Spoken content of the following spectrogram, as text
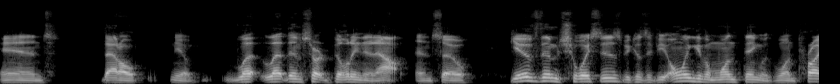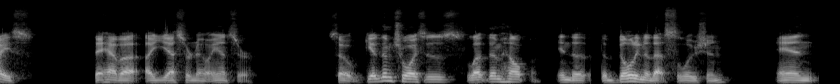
And that'll, you know, let let them start building it out. And so give them choices because if you only give them one thing with one price, they have a, a yes or no answer. So give them choices, let them help in the, the building of that solution. And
